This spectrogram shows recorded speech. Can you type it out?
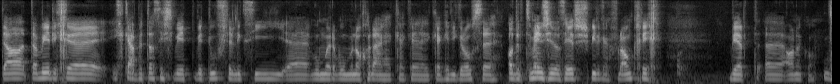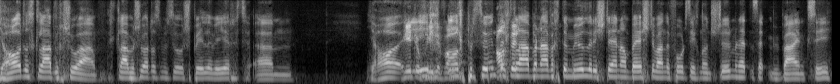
da, da werde ich, äh, ich glaube, das ist, wird, wird die Aufstellung sein, äh, wo wir, wo wir nachher gegen, gegen die grossen, oder zumindest in das erste Spiel gegen Frankreich wird äh, angehen. Ja, das glaube ich schon auch. Ich glaube schon, dass man so spielen wird. Ähm, ja, wird ich, ich persönlich Alter, glaube einfach, der Müller ist dann am besten, wenn er vor sich noch einen Stürmer hat. Das hat man bei Bayern gesehen.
